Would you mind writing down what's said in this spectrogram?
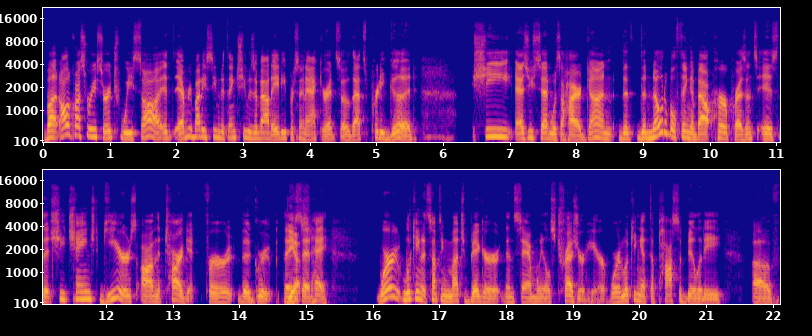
But all across the research we saw, it everybody seemed to think she was about 80% accurate, so that's pretty good she, as you said, was a hired gun. The the notable thing about her presence is that she changed gears on the target for the group. They Yes. said, "Hey, we're looking at something much bigger than Samuel's treasure here. We're looking at the possibility of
